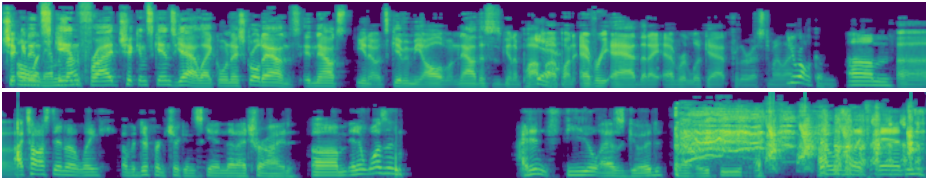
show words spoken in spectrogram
Chicken Oh, and skin, Amazon? fried chicken skins. Yeah, like when I scroll down, it's- it, now it's you know it's giving me all of them. Now this is going to pop Yeah. up on every ad that I ever look at for the rest of my life. You're welcome. Um, Uh, I tossed in a link of a different chicken skin that I tried. Um, and it wasn't. I didn't feel as good when I ate these. I, I was like, man, these,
